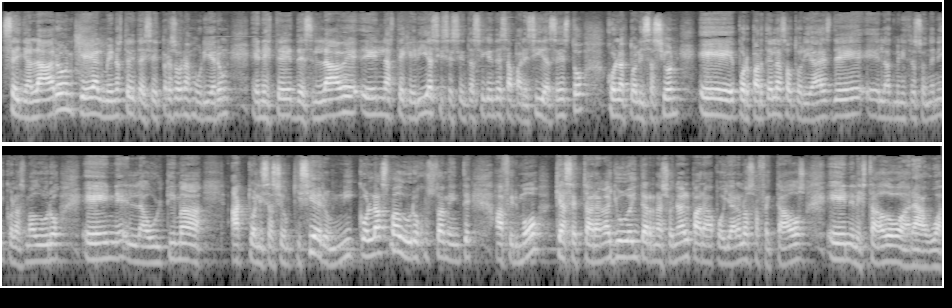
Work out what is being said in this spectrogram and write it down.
señalaron que al menos 36 personas murieron en este deslave en las tejerías y 60 siguen desaparecidas. Esto con la actualización eh, por parte de las autoridades de eh, la administración de Nicolás Maduro en la última actualización que hicieron. Nicolás Maduro justamente afirmó que aceptarán ayuda internacional para apoyar a los afectados en el estado Aragua.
